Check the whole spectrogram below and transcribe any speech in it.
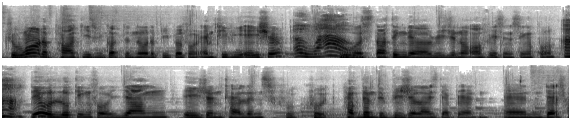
through one of the parties, we got to know the people from MTV Asia. Oh wow. Who was starting their regional office in Singapore? Uh huh. They were looking for young Asian talents who could help them to visualize their brand, and that's how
